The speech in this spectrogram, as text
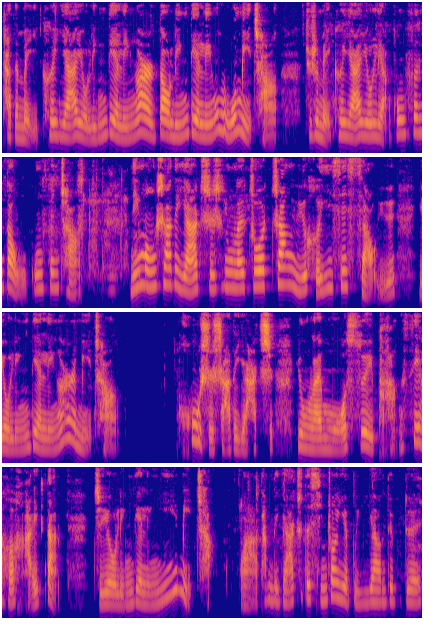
它的每一颗牙有零点零二到零点零五米长，就是每颗牙有两公分到五公分长。柠檬鲨的牙齿是用来捉章鱼和一些小鱼，有零点零二米长。护士鲨的牙齿用来磨碎螃蟹和海胆，只有零点零一米长。哇，它们的牙齿的形状也不一样，对不对？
